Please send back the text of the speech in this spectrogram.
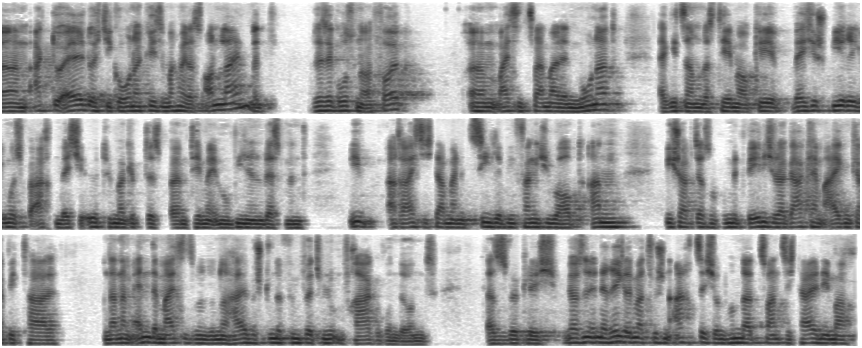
Ähm, aktuell durch die Corona-Krise machen wir das online mit sehr, sehr großem Erfolg, ähm, meistens zweimal im Monat. Da geht es dann um das Thema, okay, welche Spielregeln muss ich beachten, welche Irrtümer gibt es beim Thema Immobilieninvestment, wie erreiche ich da meine Ziele, wie fange ich überhaupt an, wie schaffe ich das noch mit wenig oder gar keinem Eigenkapital. Und dann am Ende meistens immer so eine halbe Stunde, 45 Minuten Fragerunde. Und das ist wirklich, wir sind in der Regel immer zwischen 80 und 120 Teilnehmer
